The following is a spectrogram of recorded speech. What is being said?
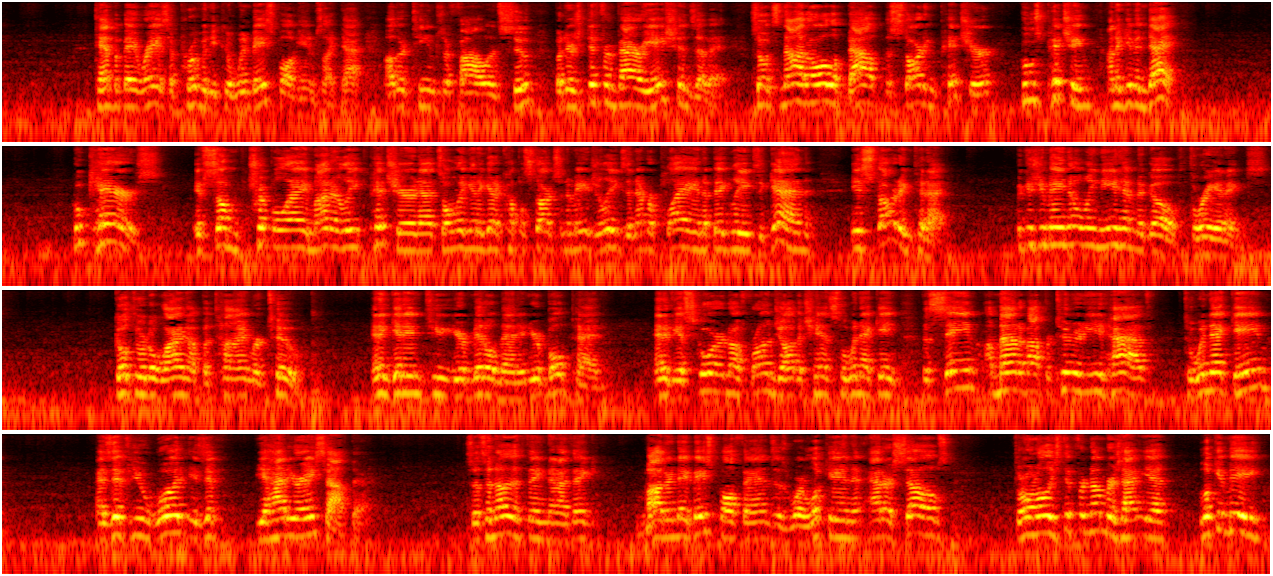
Tampa Bay Rays have proven you can win baseball games like that. Other teams are following suit, but there's different variations of it. So it's not all about the starting pitcher who's pitching on a given day. Who cares if some AAA minor league pitcher that's only going to get a couple starts in the major leagues and never play in the big leagues again is starting today. Because you may only need him to go three innings, go through the lineup a time or two, and then get into your middlemen and your bullpen. And if you score enough runs, you'll have a chance to win that game. The same amount of opportunity you'd have to win that game as if you would, as if you had your ace out there. So it's another thing that I think modern day baseball fans, as we're looking at ourselves, throwing all these different numbers at you. Look at me.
